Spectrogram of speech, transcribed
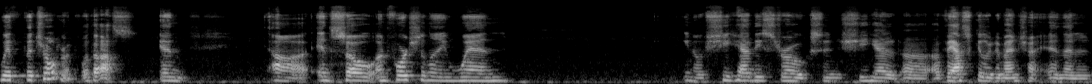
with the children, with us, and uh, and so unfortunately, when you know she had these strokes and she had a, a vascular dementia and then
